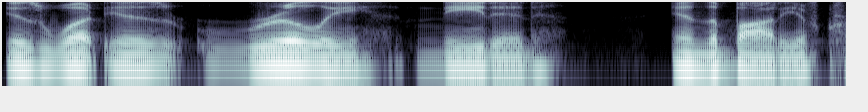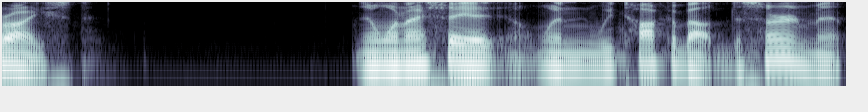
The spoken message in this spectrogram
is what is really needed in the body of Christ. And when I say it, when we talk about discernment,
